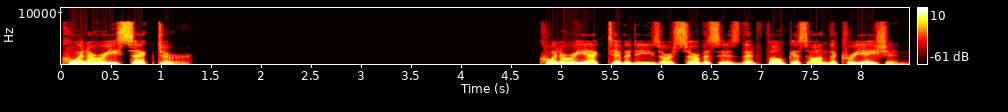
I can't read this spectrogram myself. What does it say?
Quinary sector Quinary activities are services that focus on the creation,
